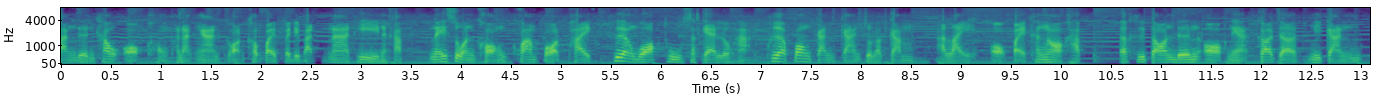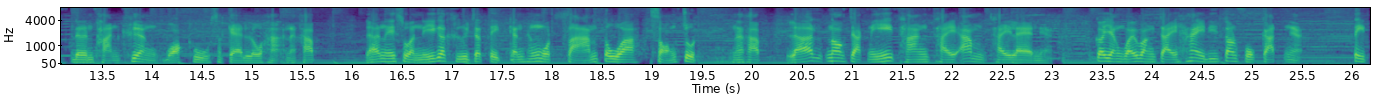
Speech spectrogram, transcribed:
ทางเดินเข้าออกของพนักงานก่อนเข้าไปปฏิบัติหน้าที่นะครับ ในส่วนของความปลอดภัยเครื่อง Walk to สแกนโลหะ เพื่อป้องกันการโจรกรรมอะไหล่ออกไปข้างนอกครับก็คือตอนเดินออกเนี่ยก็จะมีการเดินผ่านเครื่อง Walk to สแกนโลหะนะครับ แล้วในส่วนนี้ก็คือจะติดกันทั้งหมด 3 ตัว 2 จุดนะครับ แล้วนอกจากนี้ทางไทอัมไทยแลนด์เนี่ยก็ยังไว้วางใจให้ดิจิตอลโฟกัสเนี่ยติด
